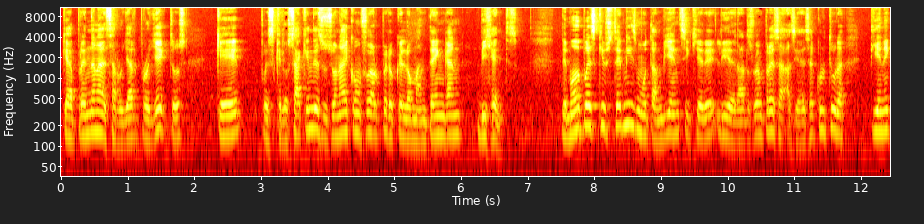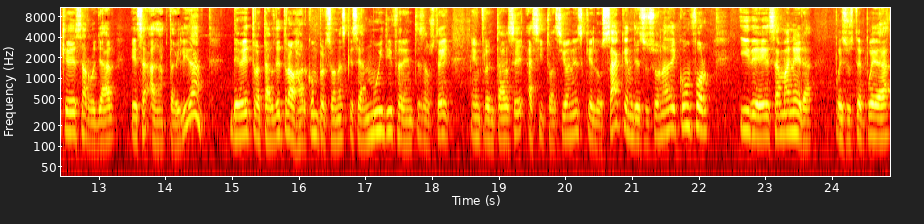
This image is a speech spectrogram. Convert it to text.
que aprendan a desarrollar proyectos que pues que lo saquen de su zona de confort, pero que lo mantengan vigentes. De modo pues que usted mismo también, si quiere liderar su empresa hacia esa cultura, tiene que desarrollar esa adaptabilidad debe tratar de trabajar con personas que sean muy diferentes a usted, enfrentarse a situaciones que lo saquen de su zona de confort y de esa manera pues usted pueda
